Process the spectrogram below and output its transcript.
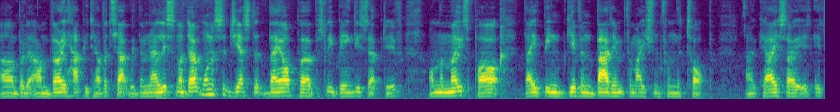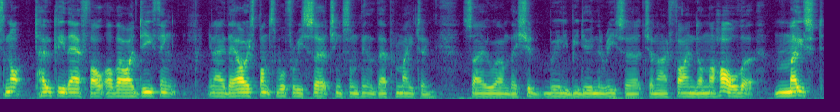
Uh, but I'm very happy to have a chat with them. Now, listen, I don't want to suggest that they are purposely being deceptive. On the most part, they've been given bad information from the top. Okay, so it, it's not totally their fault, although I do think you know they are responsible for researching something that they're promoting. So um, they should really be doing the research. And I find, on the whole, that most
